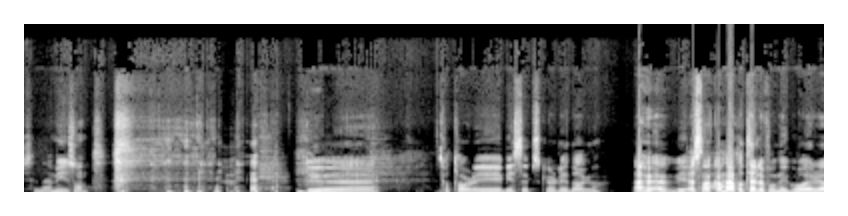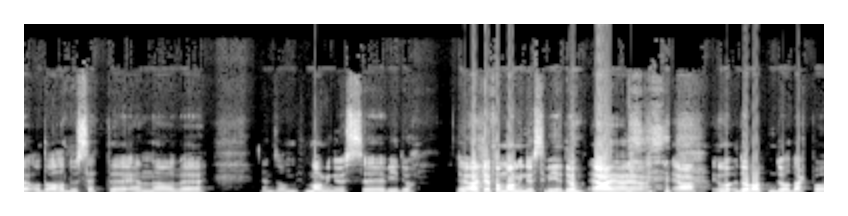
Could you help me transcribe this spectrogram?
så det er mye sånt. Du, eh, hva tar du i biceps curl i dag, da? Jeg, jeg snakka med deg på telefonen i går, og da hadde du sett eh, en av eh, en sånn Magnus-video. Du Ja. kalte det for Magnus-video. Ja, ja, ja. ja Du, du, hadde vært- du hadde vært på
